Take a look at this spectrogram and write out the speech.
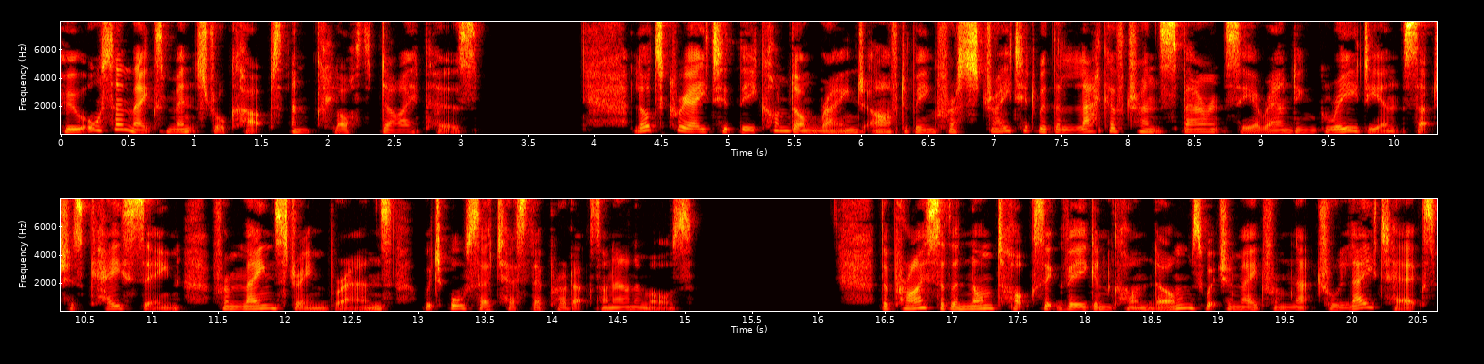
who also makes menstrual cups and cloth diapers. Lodz created the condom range after being frustrated with the lack of transparency around ingredients such as casein from mainstream brands, which also test their products on animals. The price of the non toxic vegan condoms, which are made from natural latex,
